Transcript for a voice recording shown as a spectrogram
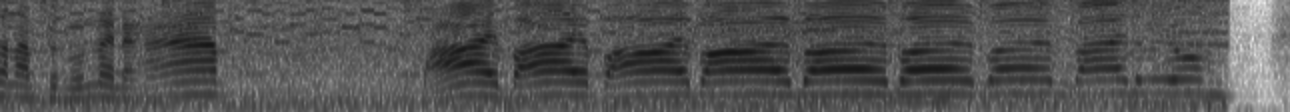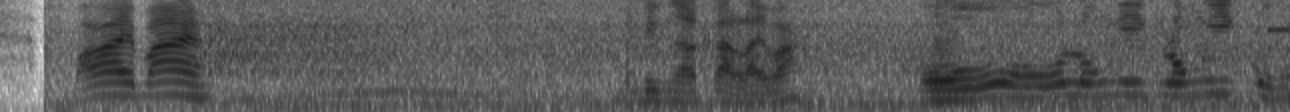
สนับสนุนหน่อยนะครับไปไปไปไปไปไปไปไปท่านผู้ชมไปไปมันดึงอากาศอะไรวะโอ้โหลงอีกลงอีกโอ้โห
